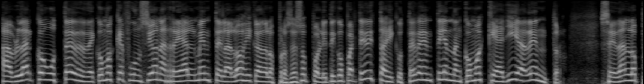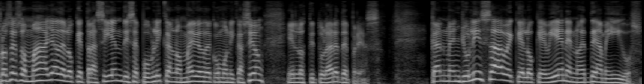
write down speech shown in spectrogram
hablar con ustedes de cómo es que funciona realmente la lógica de los procesos políticos partidistas y que ustedes entiendan cómo es que allí adentro se dan los procesos más allá de lo que trasciende y se publica en los medios de comunicación y en los titulares de prensa. Carmen Yulín sabe que lo que viene no es de amigos.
